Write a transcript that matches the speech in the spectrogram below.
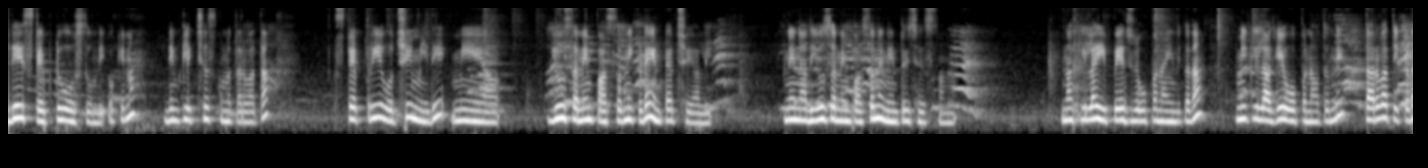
ఇదే స్టెప్ టూ వస్తుంది ఓకేనా? దీన్ని క్లిక్ చేసుకున్న తర్వాత స్టెప్ త్రీ వచ్చి మీది మీ యూజర్ నేమ్ పాస్వర్డ్ని ఇక్కడ ఎంటర్ చేయాలి. నేను అది యూజర్ నేమ్ పాస్వర్డ్ నేను ఎంట్రీ చేస్తాను. నాకు ఇలా ఈ పేజ్ ఓపెన్ అయింది కదా మీకు ఇలాగే ఓపెన్ అవుతుంది. తర్వాత ఇక్కడ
